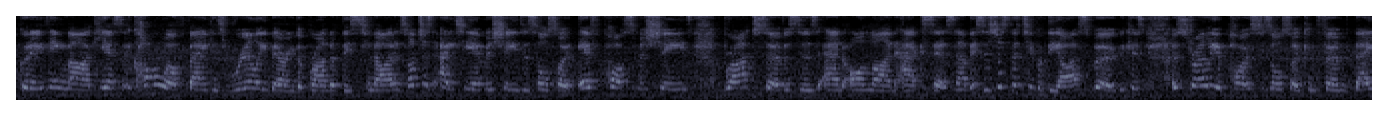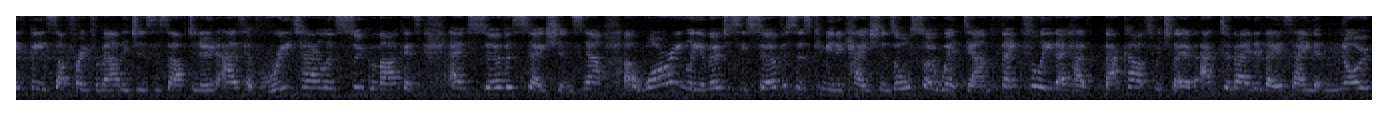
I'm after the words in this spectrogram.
Good evening, Mark. Yes, Commonwealth Bank is really bearing the brunt of this tonight. It's not just ATM machines, it's also EFTPOS machines, branch services, and online access. Now, this is just the tip of the iceberg because Australia Post has also confirmed they've been suffering from outages this afternoon, as have retailers, supermarkets, and service stations. Now, uh, worryingly, emergency services communications also went down. Thankfully, they have backups which they have activated. They are saying that no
